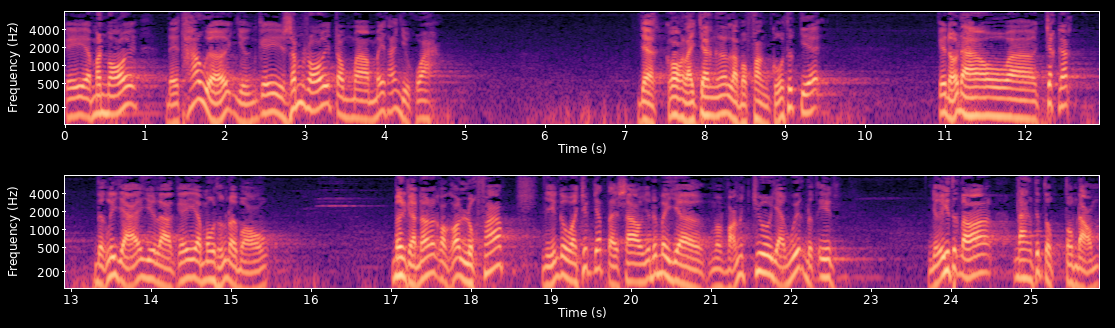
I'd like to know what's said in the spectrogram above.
cái manh mối để tháo gỡ những cái rắm rối trong mấy tháng vừa qua. Và còn lại chân đó là một phần của thức chế cái nỗi đau à, chắc gắt được lý giải như là cái à, mâu thuẫn nội bộ. Bên cạnh đó nó còn có luật pháp, những cơ quan chức trách tại sao cho đến bây giờ mà vẫn chưa giải quyết được yên. Những ý thức đó đang tiếp tục tồn động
